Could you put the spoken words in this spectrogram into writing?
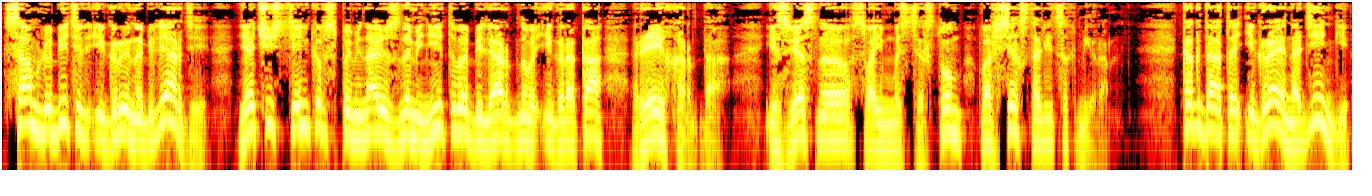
Сам любитель игры на бильярде, я частенько вспоминаю знаменитого бильярдного игрока Рейхарда, известного своим мастерством во всех столицах мира. Когда-то, играя на деньги,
